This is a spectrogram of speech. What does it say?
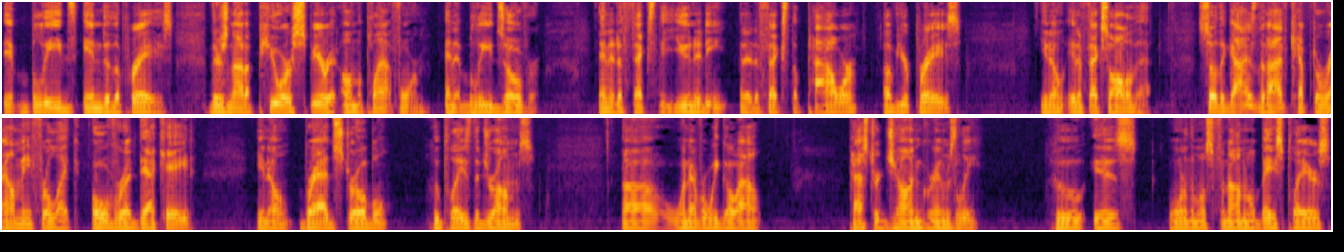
it bleeds into the praise there's not a pure spirit on the platform and it bleeds over and it affects the unity and it affects the power of your praise. You know it affects all of that. So the guys that I've kept around me for like over a decade you know Brad Strobel who plays the drums uh, whenever we go out, Pastor John Grimsley, who is one of the most phenomenal bass players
